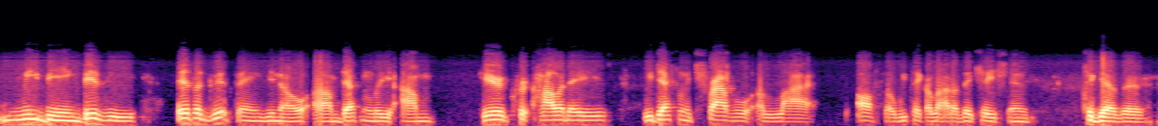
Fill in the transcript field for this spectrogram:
me being busy is a good thing. You know, um, definitely I'm here holidays. We definitely travel a lot. Also, we take a lot of vacations together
